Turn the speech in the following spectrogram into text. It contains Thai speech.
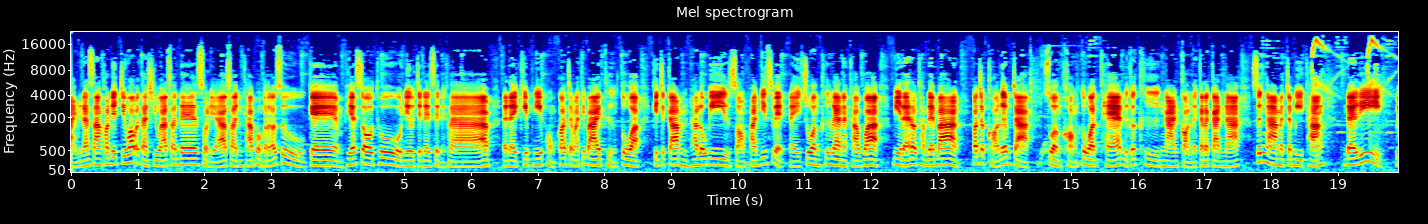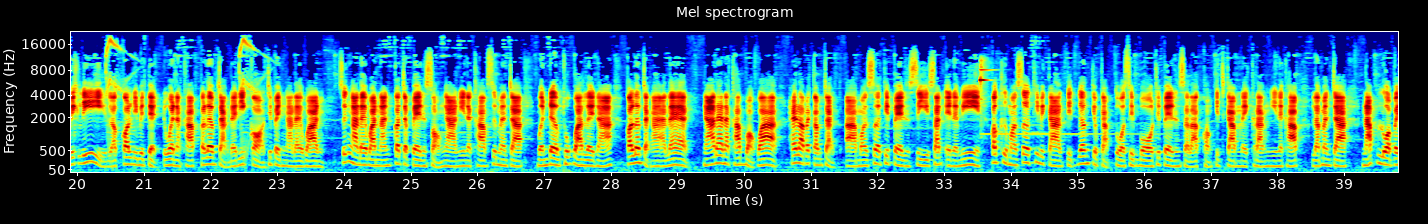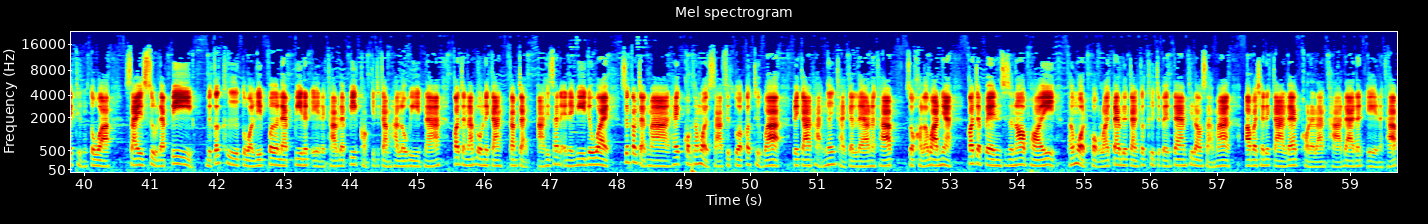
ายมินาซังเขาได้จิว่าอัตาชิวะซันเดสวัสดีอาซันครับ ผมกลับเข้าสู่เกม PSO2 New Generation ครับ และในคลิปนี้ผมก็จะอธิบายถึงตัวกิจกรรมฮาโลวีน 2021 ในช่วงครึ่งแรกนะครับ ว่ามีอะไรเราทำได้บ้าง ก็จะขอเริ่มจากส่วนของตัวแทนหรือก็คืองานก่อนเลยก็แล้วกันนะ ซึ่งงานมันจะมีทั้ง Daily Weekly แล้วก็ Limited ด้วยนะครับ ก็เริ่มจาก Daily ก่อนที่เป็นงานรายวันซึ่งงานรายวันนั้นก็จะเป็น 2 งานนี้นะครับ ซึ่งมันจะเหมือนเดิมทุกวันเลยนะ ก็เริ่มจากงานแรก งานอันแรกนะครับบอกว่าให้เราไปกำจัดอ่ามอนสเตอร์ที่เป็นซีซันเอนมีก็คือมอนสเตอร์ที่มีการติดเรื่องเกี่ยวกับตัวซิมโบลที่เป็นสัญลักษณ์ของกิจกรรมในครั้งนี้นะครับแล้วมันจะนับรวมไปถึงตัว ไซสูแรปปี้หรือก็คือตัวริปเปอร์แรปปี้นั่นเองนะครับแรปปี้ของกิจกรรมฮาโลวีนนะ ก็จะนับรวมในการกำจัดอาร์ติซันเอนมีด้วย ซึ่งกำจัดมาให้ครบทั้งหมด 30 ตัวก็ถือว่าเป็นการผ่านเงื่อนไขกันแล้วนะครับส่วนของรางวัลเนี่ย ก็จะเป็นซีซันอลพอยต์ทั้งหมด 600 แต้มด้วยกันก็คือจะเป็นแต้มที่เราสามารถเอาไปใช้ในการแลกของในร้านค้าได้นั่นเองนะครับ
